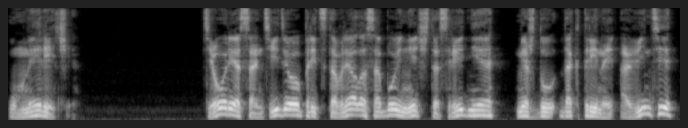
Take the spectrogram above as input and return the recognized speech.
умные речи. Теория Сантидио представляла собой нечто среднее между доктриной о Винти,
